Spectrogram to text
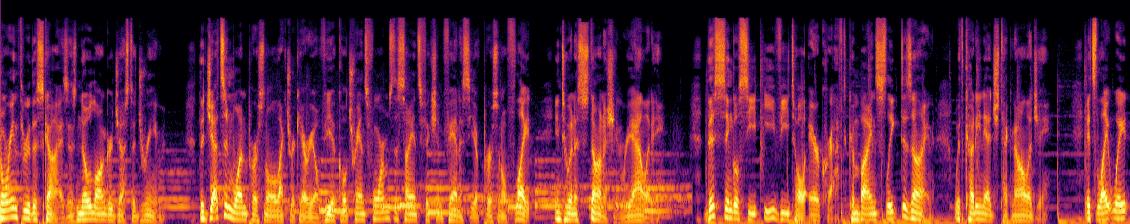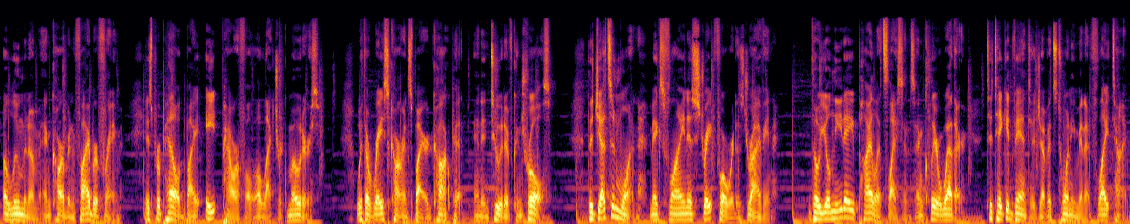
Soaring through the skies is no longer just a dream. The Jetson 1 personal electric aerial vehicle transforms the science fiction fantasy of personal flight into an astonishing reality. This single-seat eVTOL aircraft combines sleek design with cutting-edge technology. Its lightweight aluminum and carbon fiber frame is propelled by eight powerful electric motors. With a race car-inspired cockpit and intuitive controls, the Jetson 1 makes flying as straightforward as driving, though you'll need a pilot's license and clear weather to take advantage of its 20-minute flight time.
